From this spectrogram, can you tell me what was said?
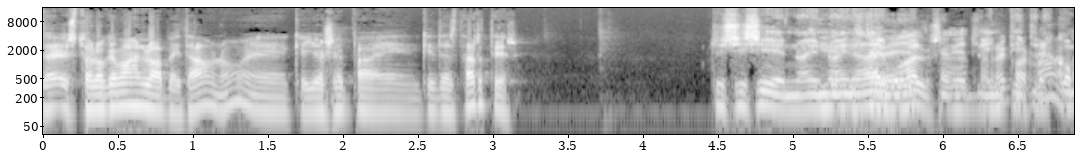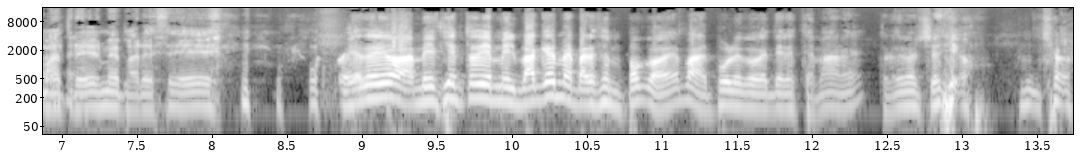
esto es lo que más lo ha petado, ¿no? Eh, que yo sepa en Kickstarter. Sí, sí, sí, no hay, Sí, no hay nada igual. O sea, que había hecho récord, ¿no? 23,3 me parece. Pues ya te digo, a mí 110.000 backers me parecen poco, ¿eh? Para el público que tiene este man, ¿eh? Te lo digo en serio. Yo,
